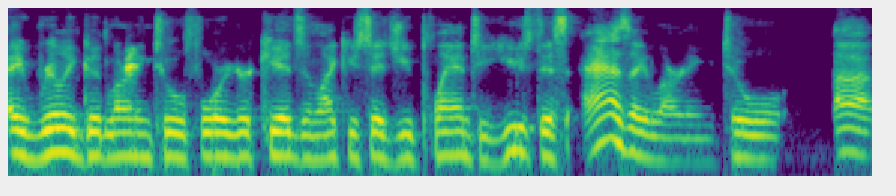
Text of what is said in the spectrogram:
a really good learning tool for your kids. And like you said, you plan to use this as a learning tool. Uh,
